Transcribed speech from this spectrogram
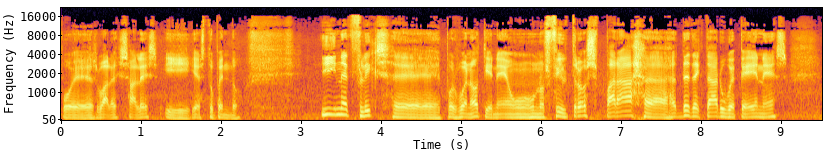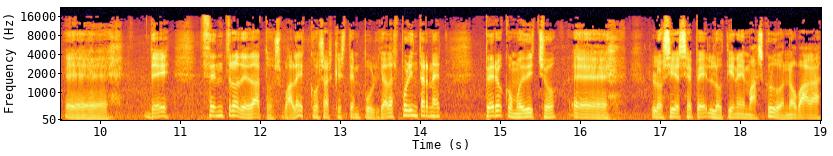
pues vale, sales y estupendo. Y Netflix, eh, pues bueno, tiene unos filtros para eh, detectar VPNs de centro de datos, ¿vale? Cosas que estén publicadas por Internet, pero como he dicho, los ISP lo tiene más crudo, no va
